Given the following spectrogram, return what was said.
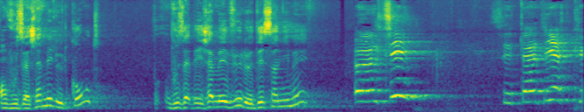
on vous a jamais lu le conte? Vous avez jamais vu le dessin animé? Euh, si. C'est-à-dire que...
